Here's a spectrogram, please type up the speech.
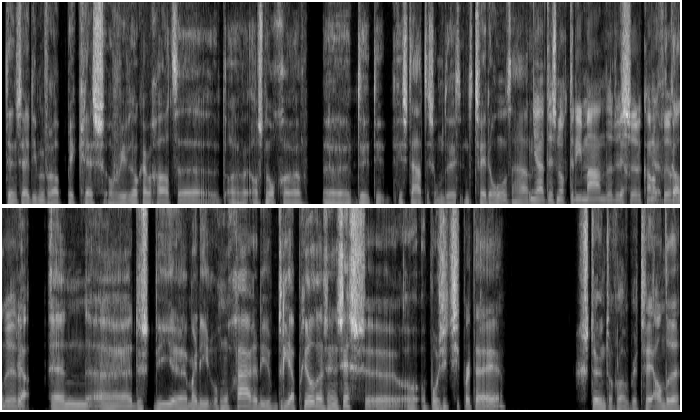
Tenzij die mevrouw Pécresse, over wie we het ook hebben gehad, eh, alsnog eh, eh, de, de, in staat is om de, de tweede ronde te halen. Ja, het is nog drie maanden, dus Ja, er kan nog Ja, veel kan, gebeuren. Ja. En dus die, maar die Hongaren die op 3 april, daar zijn zes oppositiepartijen. Gesteund door geloof ik weer twee andere.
